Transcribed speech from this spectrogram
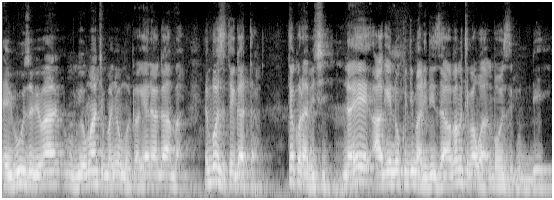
ebibuuzo byomwa nti omanyi omuntu agenda agamba emboozi tegatta tekola biki? Naye agenda okugimaliriza abamu tebawa mboozi budde.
